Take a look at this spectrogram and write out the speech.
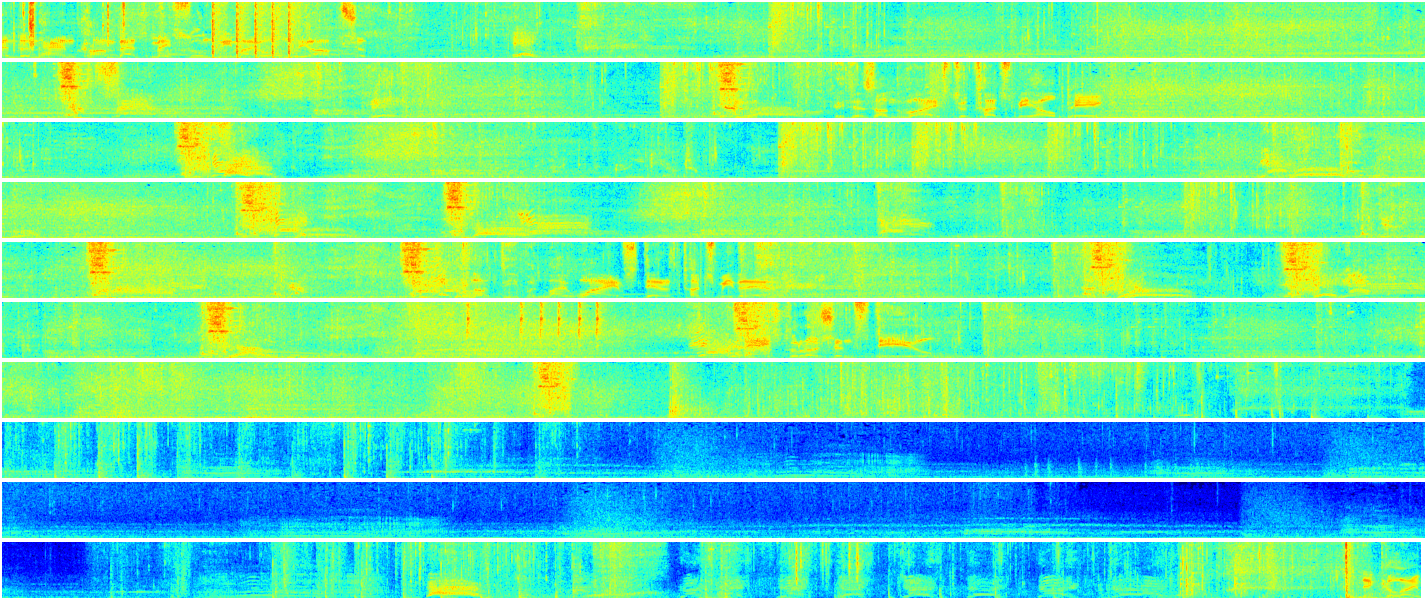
Hand-in-hand combat may soon be my only option. It is unwise to touch me, hell pig. Even my wives dare touch me there. Taste Russian steel.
